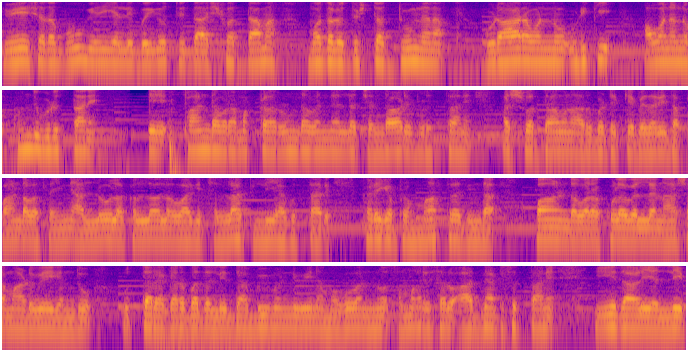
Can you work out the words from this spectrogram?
ದ್ವೇಷದ ಭೂಗಿರಿಯಲ್ಲಿ ಬೈಯುತ್ತಿದ್ದ ಅಶ್ವತ್ಥಾಮ ಮೊದಲು ದುಷ್ಟ ಧೂಮ್ನನ ಗುಡಾರವನ್ನು ಹುಡುಕಿ ಅವನನ್ನು ಕೊಂದು ಬಿಡುತ್ತಾನೆ. ಏ ಪಾಂಡವರ ಮಕ್ಕಳ ರುಂಡವನ್ನೆಲ್ಲ ಚೆಂಡಾಡಿ ಬಿಡುತ್ತಾನೆ. ಅಶ್ವತ್ಥಾಮನ ಅರ್ಭಟಕ್ಕೆ ಬೆದರಿದ ಪಾಂಡವ ಸೈನ್ಯ ಅಲ್ಲೋಲ ಕಲ್ಲೋಲವಾಗಿ ಚೆಲ್ಲಾಪಿಲ್ಲಿಯಾಗುತ್ತಾರೆ. ಕಡೆಗೆ ಬ್ರಹ್ಮಾಸ್ತ್ರದಿಂದ ಪಾಂಡವರ ಕುಲವೆಲ್ಲ ನಾಶ ಮಾಡುವೆ ಎಂದು ಉತ್ತರ ಗರ್ಭದಲ್ಲಿದ್ದ ಅಭಿಮನ್ಯುವಿನ ಮಗುವನ್ನು ಸಂಹರಿಸಲು ಆಜ್ಞಾಪಿಸುತ್ತಾನೆ. ಈ ದಾಳಿಯಲ್ಲಿ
